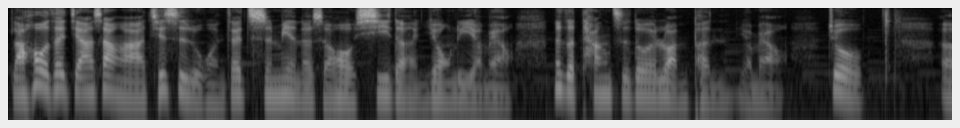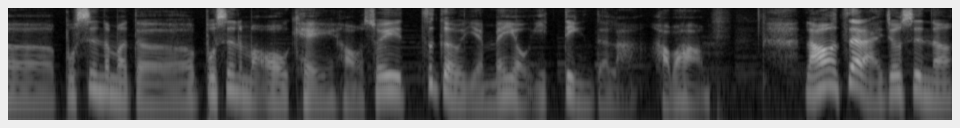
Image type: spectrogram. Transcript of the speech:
然后再加上啊，其实如果你在吃面的时候吸的很用力，有没有那个汤汁都会乱喷，有没有？就呃不是那么的，不是那么 OK，好，所以这个也没有一定的啦，好不好？然后再来就是呢，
